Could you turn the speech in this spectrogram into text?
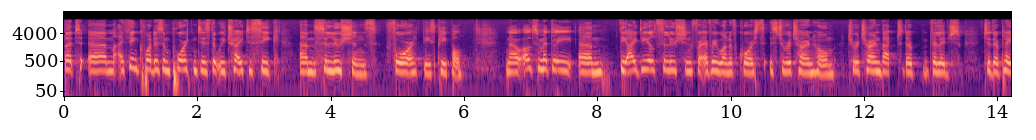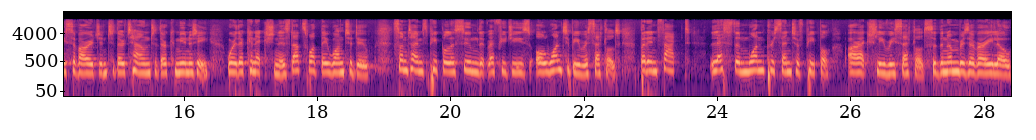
But um, I think what is important is that we try to seek um, solutions for these people. Now, ultimately, um, the ideal solution for everyone, of course, is to return home, to return back to their village, to their place of origin, to their town, to their community, where their connection is. That's what they want to do. Sometimes people assume that refugees all want to be resettled, but in fact, less than 1% of people are actually resettled. So the numbers are very low.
